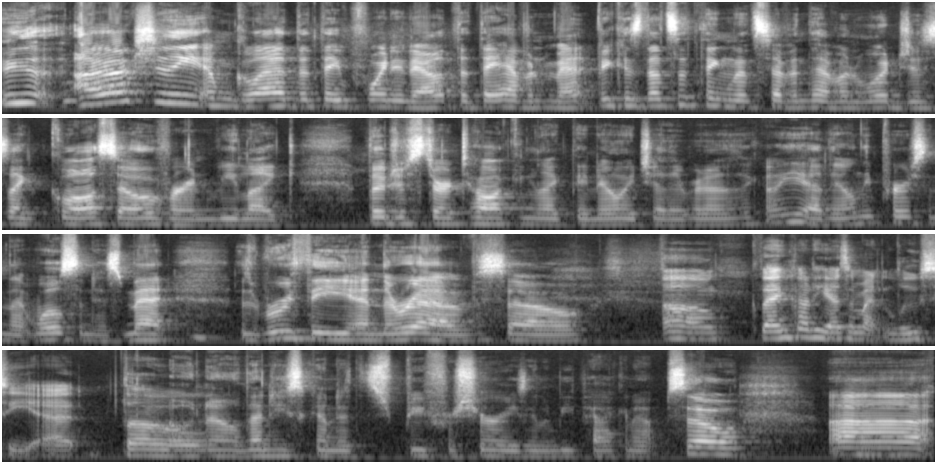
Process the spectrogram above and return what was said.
I actually am glad that they pointed out that they haven't met because that's a thing that Seventh Heaven would just like gloss over and be like they'll just start talking like they know each other. But I was like, oh yeah, the only person that Wilson has met is Ruthie and the Rev. So Um, thank God he hasn't met Lucy yet, though. oh no, then he's gonna be for sure he's gonna be packing up. So. Uh,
